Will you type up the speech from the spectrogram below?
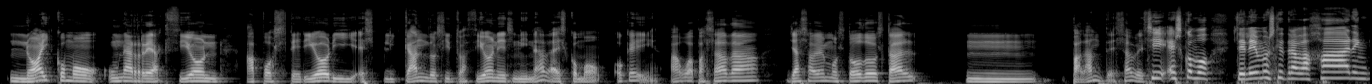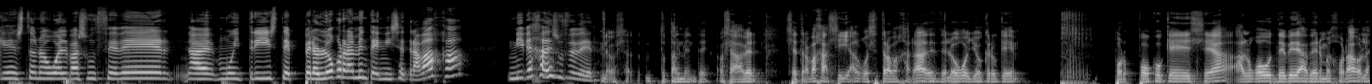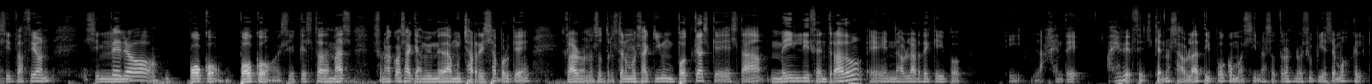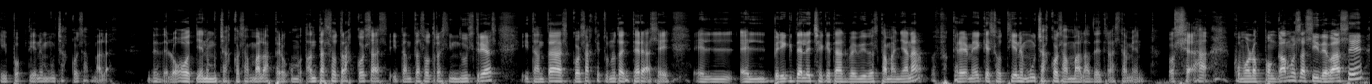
no hay como una reacción a posteriori explicando situaciones ni nada. Es como, ok, agua pasada, ya sabemos todos, tal, mmm, pa'lante, ¿sabes? Sí, es como tenemos que trabajar en que esto no vuelva a suceder, muy triste, pero luego realmente ni se trabaja ni deja de suceder. No, o sea, totalmente. O sea, a ver, se trabaja así, algo se trabajará, desde luego. Yo creo que por poco que sea, algo debe de haber mejorado la situación. Sin- Pero Poco, poco. Así que esto además es una cosa que a mí me da mucha risa porque, claro, nosotros tenemos aquí un podcast que está mainly centrado en hablar de K-pop. Y la gente, hay veces que nos habla tipo como si nosotros no supiésemos que el K-pop tiene muchas cosas malas. Desde luego tiene muchas cosas malas, pero como tantas otras cosas y tantas otras industrias y tantas cosas que tú no te enteras, ¿eh? El, el brick de leche que te has bebido esta mañana, pues créeme que eso tiene muchas cosas malas detrás también. O sea, como nos pongamos así de base,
